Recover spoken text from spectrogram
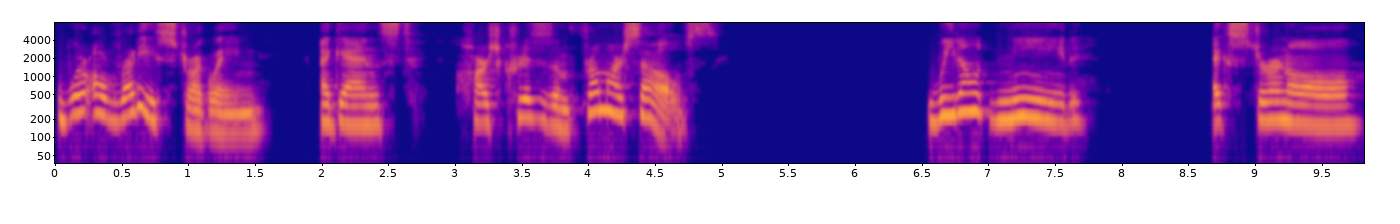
we're already struggling against harsh criticism from ourselves. We don't need external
